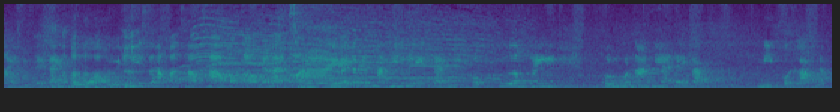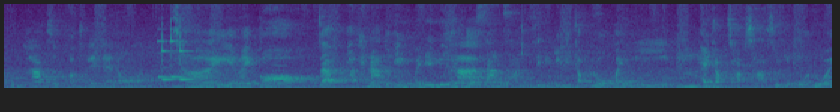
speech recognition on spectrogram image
ลัยอยู่ใกล้ๆตัวคือที่สถาบันเช้าๆของเราเนี่ยแหละเนาะใช่ถึงแม้จะเป็นสถานที่เล็กๆแต่มีครบเครื่องให้คนคนนั้นเนี่ยได้แบบ มีผลลัพธ์และคุณค่าประสบความสำเร็จแน่นอน ใช่ยังไงก็จะพัฒนาตัวเองไปเรื่อยๆค่ะเพื่อสร้างสรรค์สิ่งดีๆให้กับโลกใบนี้ อืมให้กับชาบชาสตูดิโอด้วย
